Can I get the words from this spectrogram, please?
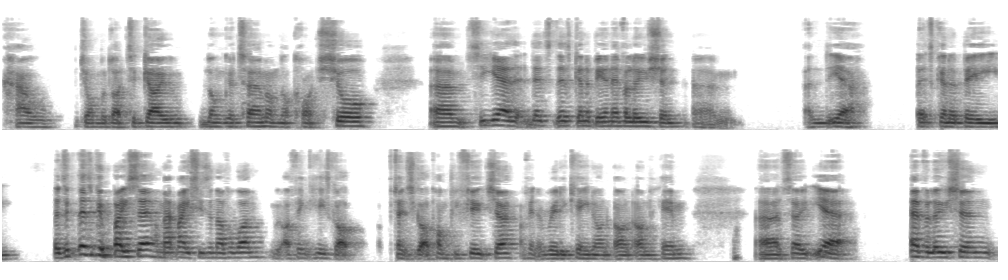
how John would like to go longer term? I'm not quite sure. Um, so yeah, there's there's going to be an evolution, um, and yeah, it's going to be there's a, there's a good base there. Matt Macey's another one. I think he's got potentially got a Pompey future. I think they're really keen on on, on him. Uh, so yeah, evolution.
